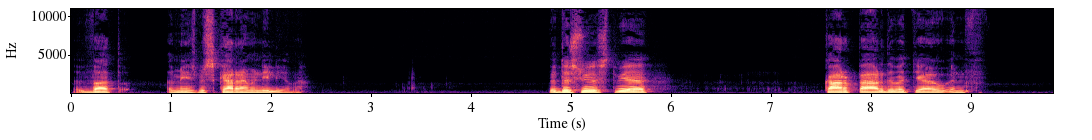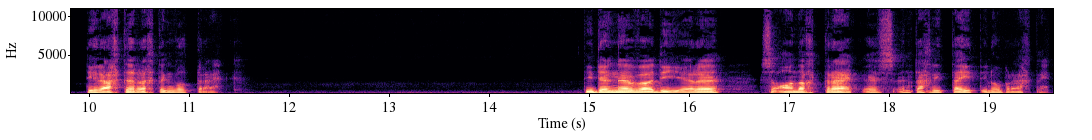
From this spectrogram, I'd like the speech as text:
wat 'n mens beskerm in die lewe. Dit is soos twee karperde wat jou in die regte rigting wil trek. die dinge wat die Here se aandag trek is integriteit en opregtheid.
